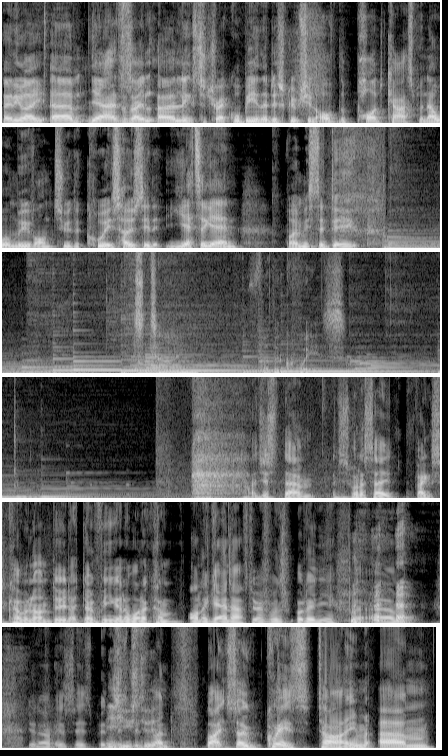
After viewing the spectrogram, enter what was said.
Anyway, um, yeah, as I say, uh, links to Trek will be in the description of the podcast. But now we'll move on to the quiz, hosted yet again by Mr. Dupe. It's time for the quiz. I just um I just want to say thanks for coming on, dude. I don't think you're gonna want to come on again after everyone's bullying you. But, um, you know, it's it's been, He's it's used been to it. fun. Right, so quiz time. Um,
